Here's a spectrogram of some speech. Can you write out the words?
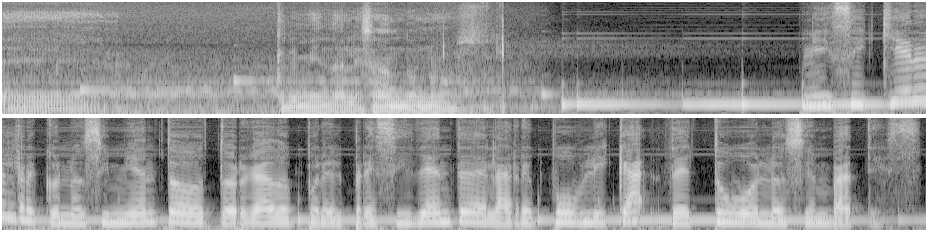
eh, criminalizándonos. Ni siquiera el reconocimiento otorgado por el presidente de la República detuvo los embates.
